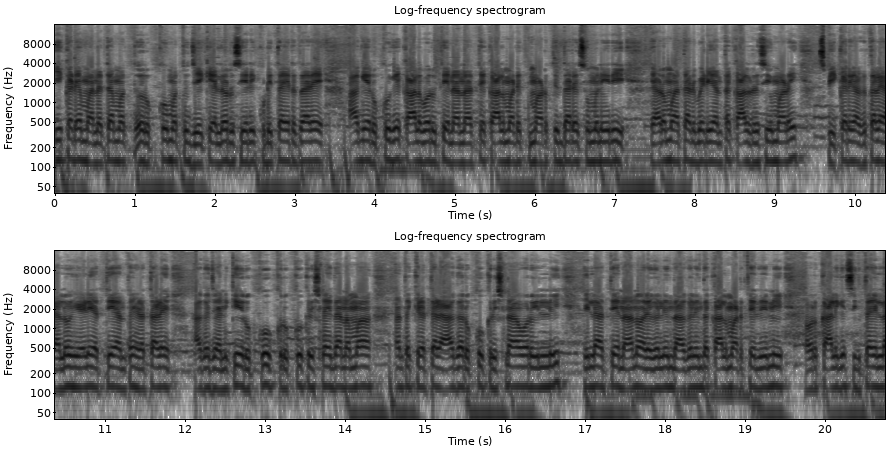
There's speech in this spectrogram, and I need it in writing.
ಈ ಕಡೆ ಮನತ ಮತ್ತು ರುಕ್ಕು ಮತ್ತು ಜೆ ಕೆ ಎಲ್ಲರೂ ಸೇರಿ ಕುಡಿತಾ ಇರ್ತಾರೆ. ಹಾಗೆ ರುಕ್ಕುಗೆ ಕಾಲ್ ಬರುತ್ತೆ. ನನ್ನ ಅತ್ತೆ ಕಾಲ್ ಮಾಡಿ ಮಾಡುತ್ತಿದ್ದಾರೆ. ಸುಮ್ಮನಿರಿ. ಯಾರು ಮಾತಾಡಬೇಡಿ ಅಂತ ಕಾಲ್ ರಿಸೀವ್ ಮಾಡಿ ಸ್ಪೀಕರ್ಗೆ ಹಾಕ್ತಾಳೆ. ಹಲೋ, ಹೇಳಿ ಅತ್ತೆ ಅಂತ ಹೇಳ್ತಾಳೆ. ಆಗ ಜಾನಕಿ, ರುಕ್ಕು ರುಕ್ಕು ಕೃಷ್ಣ ಇದ್ದಾನಮ್ಮ ಅಂತ ಕೇಳ್ತಾಳೆ. ಆಗ ರುಕ್ಕು, ಕೃಷ್ಣ ಅವರು ಇಲ್ಲಿ? ಇಲ್ಲ ಅತ್ತೆ, ನಾನು ಅರಗಲಿಂದ ಆಗಲಿಂದ ಕಾಲ್ ಮಾಡ್ತಿದ್ದೀನಿ ಅವ್ರ ಕಾಲಿಗೆ ಸಿಗ್ತಾ ಇಲ್ಲ.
